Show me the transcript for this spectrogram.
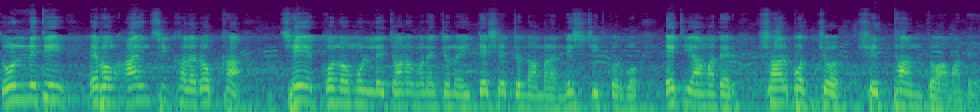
দুর্নীতি এবং আইন শৃঙ্খলা রক্ষা যে কোনো মূল্যে জনগণের জন্য, এই দেশের জন্য আমরা নিশ্চিত করব, এটি আমাদের সর্বোচ্চ সিদ্ধান্ত আমাদের।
